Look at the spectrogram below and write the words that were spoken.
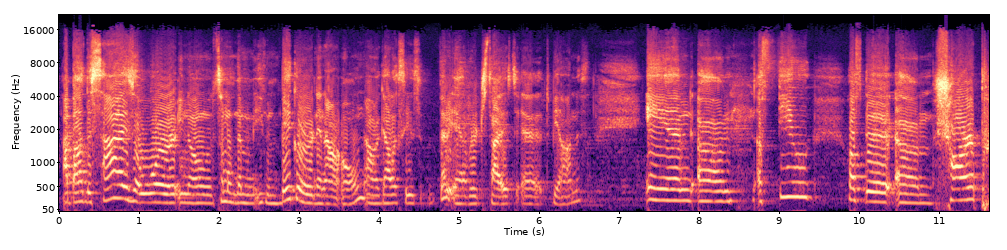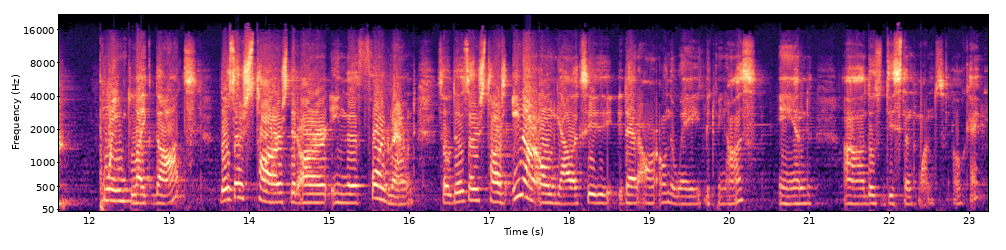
about the size or, you know, some of them even bigger than our own. Our galaxy is very average size, uh, to be honest. And um, a few of the um, sharp point-like dots, those are stars that are in the foreground. So those are stars in our own galaxy that are on the way between us and uh, those distant ones, okay?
